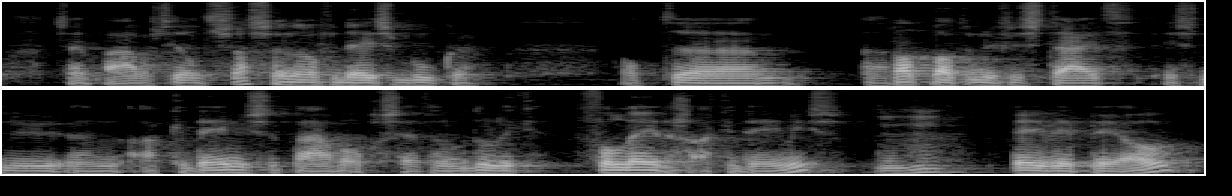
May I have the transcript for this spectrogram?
Er zijn PABO's die enthousiast zijn over deze boeken. Op de Radboud Universiteit is nu een academische PABO opgezet. En dat bedoel ik volledig academisch. Mm -hmm. PWPO.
